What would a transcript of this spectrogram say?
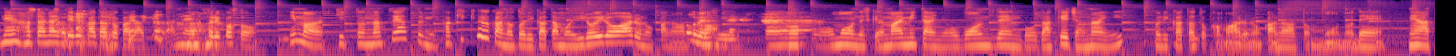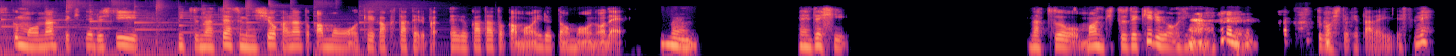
ん。ね、働いてる方とかだったらね、それこそ、今きっと夏休み、夏季休暇の取り方もいろいろあるのかなとそうでかすね。思うんですけど、前みたいにお盆前後だけじゃない取り方とかもあるのかなと思うので、ね、暑くもなってきてるし、いつ夏休みにしようかなとかもう計画立てるかてる方とかもいると思うので、うん。ね、ぜひ、夏を満喫できるように 過ごしていけたらいいですね。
